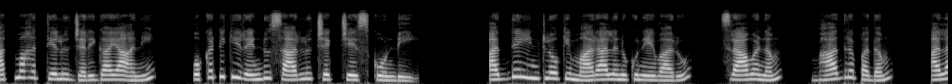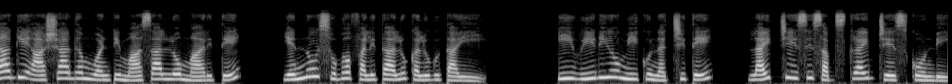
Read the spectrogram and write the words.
ఆత్మహత్యలు జరిగాయా అని ఒకటికి రెండుసార్లు చెక్ చేసుకోండి. అద్దె ఇంట్లోకి మారాలనుకునేవారు శ్రావణం భాద్రపదం అలాగే ఆషాఢం వంటి మాసాల్లో మారితే ఎన్నో శుభ ఫలితాలు కలుగుతాయి. ఈ వీడియో మీకు నచ్చితే లైక్ చేసి సబ్స్క్రైబ్ చేసుకోండి.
